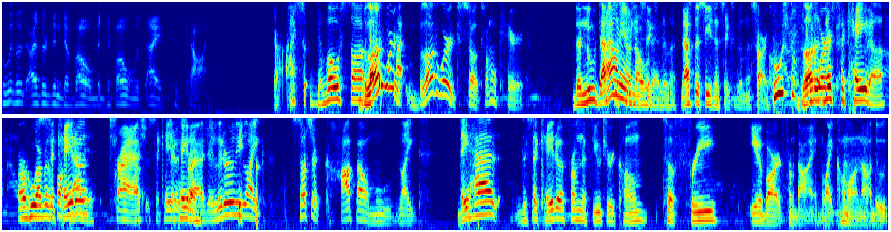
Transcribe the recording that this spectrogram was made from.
Who was it? Other than DeVoe, but DeVoe was I. God. God, I s- DeVoe sucks. Bloodwork, I- Bloodwork sucks. I don't care. The new that's I don't the even season know six that villain. is. That's the season six villain. Sorry. Who's the Bloodwork- There's Cicada or whoever the fuck that Cicada is. trash. Uh, Cicada, Cicada. trash. It literally like such a cop out move. Like they had the cicada from the future come to free Eobard from dying. Like, come on now, dude.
